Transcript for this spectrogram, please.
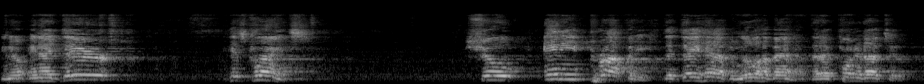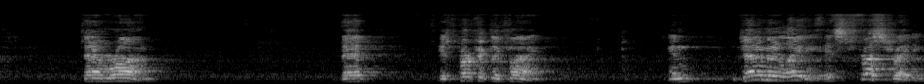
you know, and I dare his clients show any property that they have in Little Havana that I pointed out to, that I'm wrong, that is perfectly fine. And gentlemen and ladies, it's frustrating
